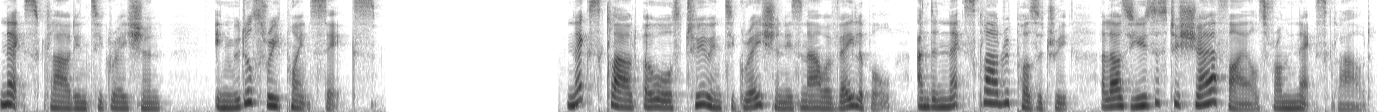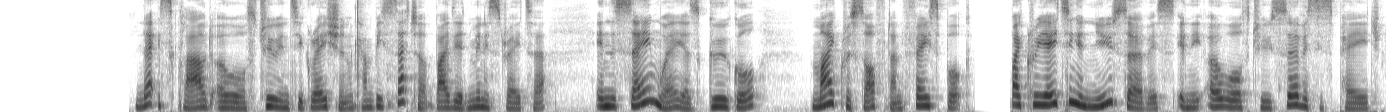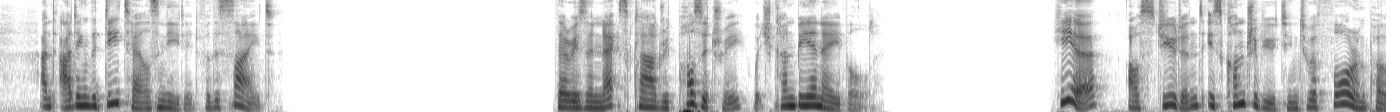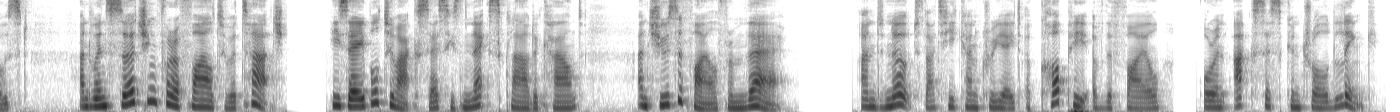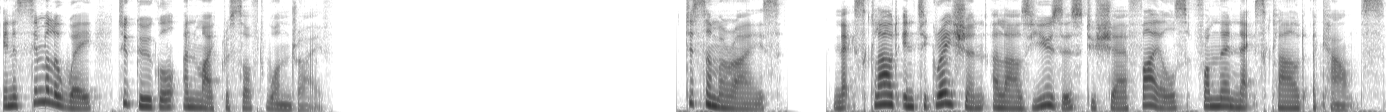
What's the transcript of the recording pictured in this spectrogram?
Nextcloud integration in Moodle 3.6. Nextcloud OAuth 2 integration is now available and a Nextcloud repository allows users to share files from Nextcloud. Nextcloud OAuth 2 integration can be set up by the administrator in the same way as Google, Microsoft and Facebook by creating a new service in the OAuth 2 services page and adding the details needed for the site. There is a Nextcloud repository which can be enabled. Here, our student is contributing to a forum post and when searching for a file to attach, he's able to access his Nextcloud account and choose a file from there. And note that he can create a copy of the file or an access-controlled link in a similar way to Google and Microsoft OneDrive. To summarise, Nextcloud integration allows users to share files from their Nextcloud accounts.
